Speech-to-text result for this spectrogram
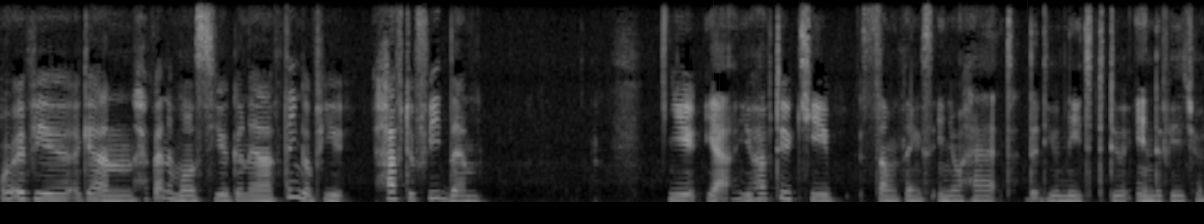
Or if you again have animals, you're gonna think of you have to feed them you yeah you have to keep some things in your head that you need to do in the future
